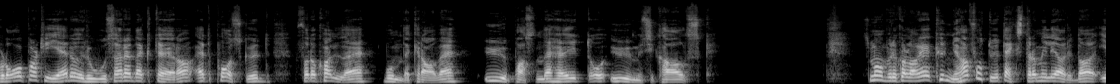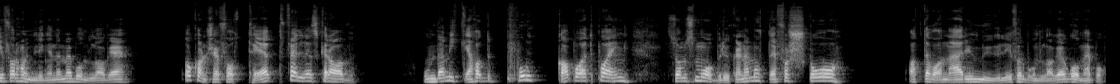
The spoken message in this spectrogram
blå partier og rosa redaktører et påskudd for å kalle bondekravet upassende høyt og umusikalsk. Småbrukarlaget kunne ha fått ut ekstra milliarder i forhandlingene med Bondelaget, og kanskje fått til et felles krav, om de ikke hadde plukka på et poeng som småbrukerne måtte forstå at det var nær umulig for Bondelaget å gå med på.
